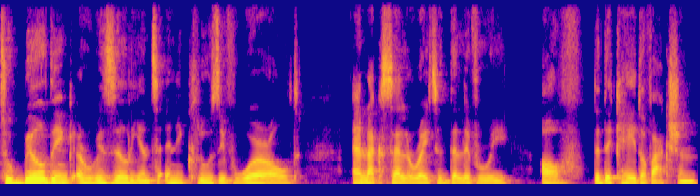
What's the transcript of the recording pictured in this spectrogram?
to building a resilient and inclusive world and accelerated delivery of the decade of action,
